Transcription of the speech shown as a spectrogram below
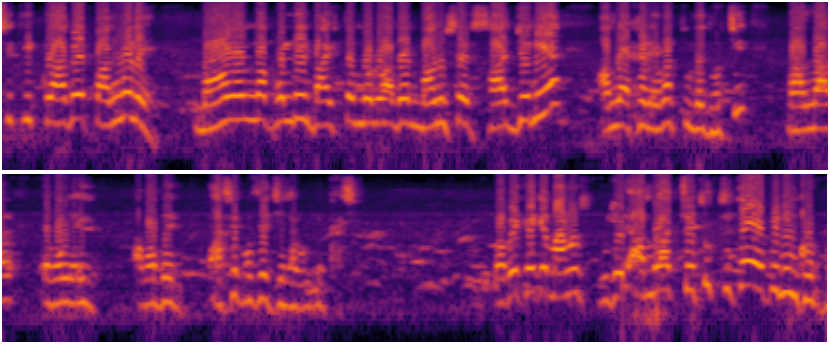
স্মৃতি ক্লাবের প্রাঙ্গণে মহানন্দা পল্লীর বাইশ নম্বর ওয়ার্ডের মানুষের সাহায্য নিয়ে আমরা এখানে এবার তুলে ধরছি মালদার এবং এই আমাদের আশেপাশের জেলাগুলোর কাছে। কবে থেকে মানুষ পুজো আমরা চতুর্থীতে ওপেনিং করব।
